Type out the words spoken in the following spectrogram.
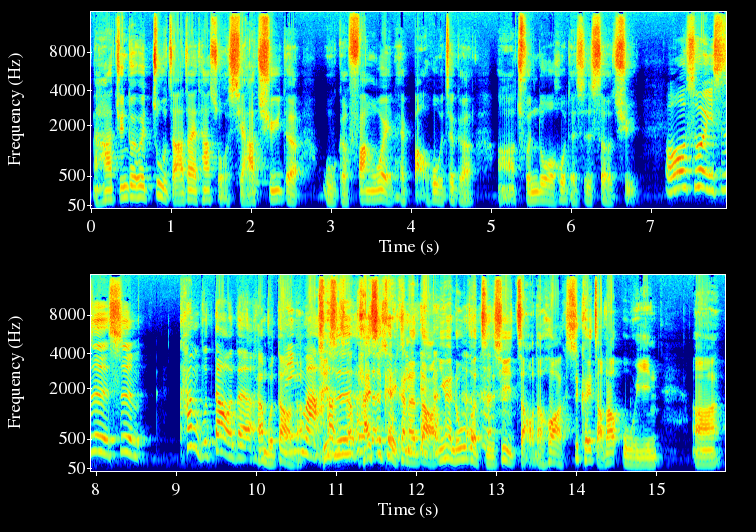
那他军队会驻扎在他所辖区的五个方位来保护这个啊村落或者是社区。哦，所以是是看不到的，看不到的，其实还是可以看得到，因为如果仔细找的话，是可以找到五营啊。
